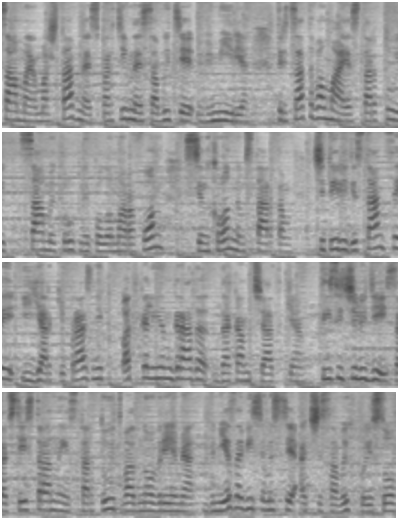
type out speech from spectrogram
самое масштабное спортивное событие в мире. 30 мая стартует самый крупный полумарафон с синхронным стартом. Четыре дистанции и яркий праздник от Калининграда до Камчатки. Тысячи людей со всей страны стартуют в одно время, вне зависимости от часовых поясов.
